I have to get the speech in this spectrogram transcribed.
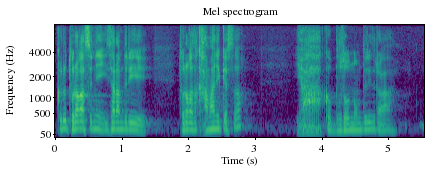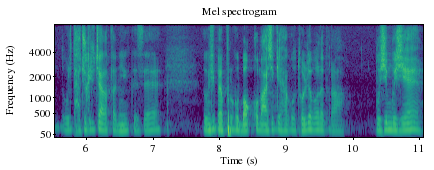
그리고 돌아갔으니 이 사람들이 돌아가서 가만히 있겠어? 야, 그 무서운 놈들이더라. 우리 다 죽일 줄 알았더니 글쎄 음식 베풀고 먹고 마시게 하고 돌려보내더라. 무시무시해.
